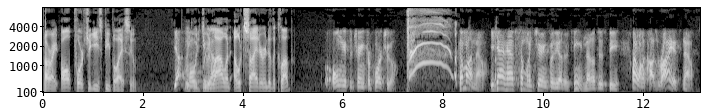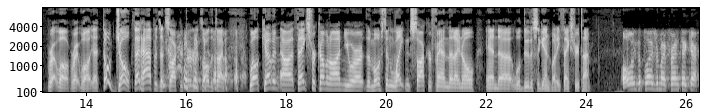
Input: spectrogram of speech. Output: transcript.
All right, all Portuguese people, I assume. Yep. Like, would you yeah. allow an outsider into the club? Only if they're cheering for Portugal. Come on now, you can't have someone cheering for the other team. That'll just be. I don't want to cause riots now. Right. Well, right. Well, yeah. Don't joke. That happens at soccer tournaments all the time. Well, Kevin, uh, thanks for coming on. You are the most enlightened soccer fan that I know, and uh, we'll do this again, buddy. Thanks for your time. Always a pleasure, my friend. Take care.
